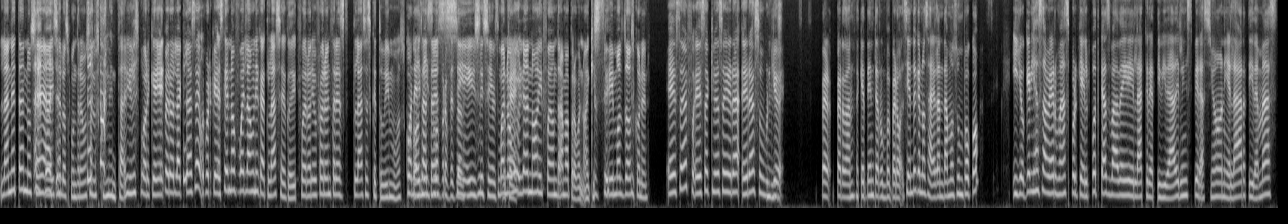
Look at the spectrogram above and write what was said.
La neta, no sé, ahí se los pondremos en los comentarios porque... Pero la clase, porque es que no fue la única clase, Fueron, fueron tres clases que tuvimos. Con, el mismo profesor. Sí, sí, sí. Bueno, una no y fue un drama, pero bueno, aquí tuvimos dos con él. Esa, fue, esa clase era, era sobre... perdón, que te interrumpo, pero siento que nos adelantamos un poco. Y yo quería saber más porque el podcast va de la creatividad y la inspiración y el arte y demás.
